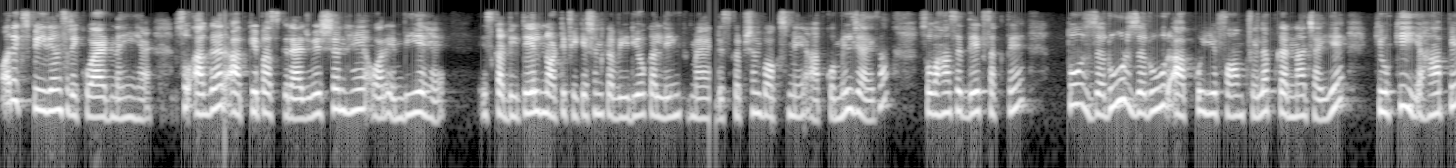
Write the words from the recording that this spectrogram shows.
और एक्सपीरियंस रिक्वायर्ड नहीं है। सो so, अगर आपके पास ग्रेजुएशन है और एमबीए है इसका डिटेल नोटिफिकेशन का वीडियो का लिंक मैं डिस्क्रिप्शन बॉक्स में आपको मिल जाएगा। सो so, वहाँ से देख सकते हैं। तो ज़रूर ज़रूर आपको ये फॉर्म फिलअप करना चाहिए क्योंकि यहाँ पे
